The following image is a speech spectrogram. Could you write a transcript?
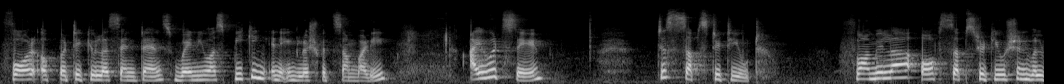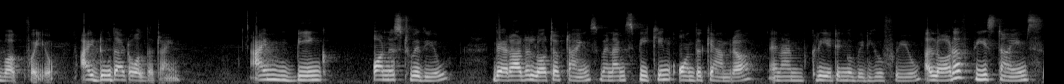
for a particular sentence when you are speaking in english with somebody i would say just substitute formula of substitution will work for you i do that all the time I'm being honest with you. There are a lot of times when I'm speaking on the camera and I'm creating a video for you. A lot of these times,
